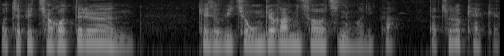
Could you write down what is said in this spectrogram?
어차피 저것들은 계속 위치 옮겨가면서 짓는 거니까 일단 저렇게 할게요.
